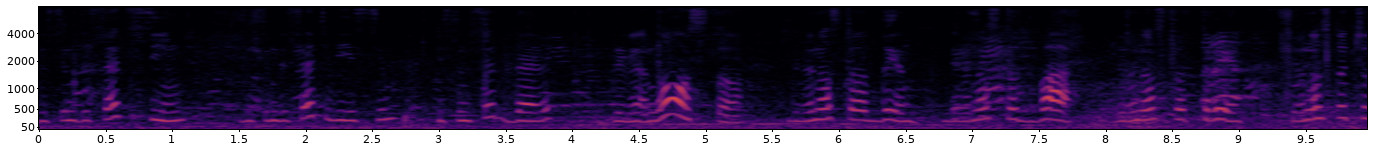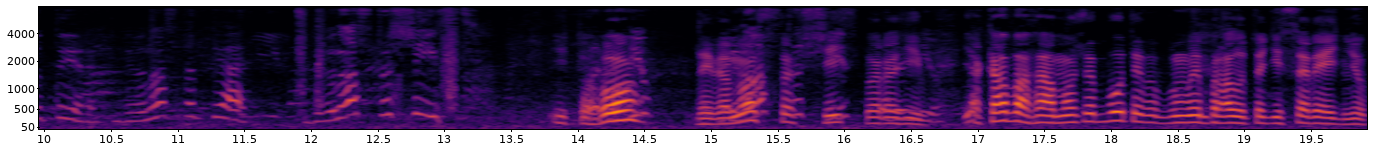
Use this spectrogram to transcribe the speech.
87, 88, 89, 90, 91, 92, 93, 94, 95, 96. І того Пирогів? 96 96 пирогів. Яка вага може бути? Ми брали тоді середню.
